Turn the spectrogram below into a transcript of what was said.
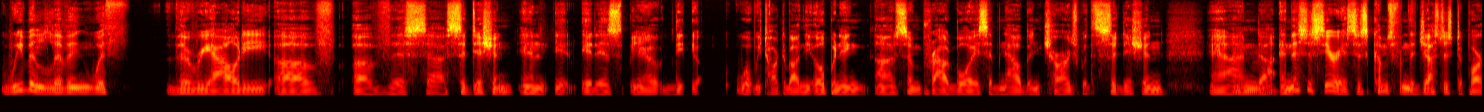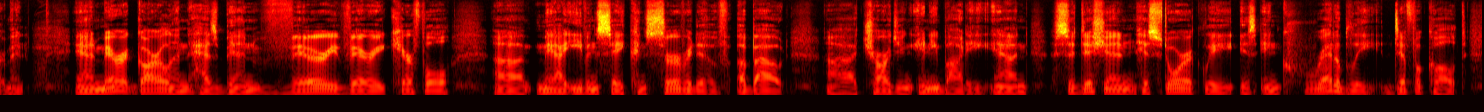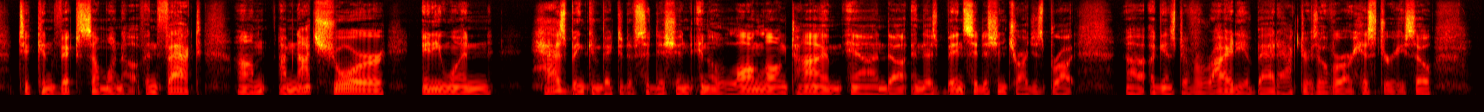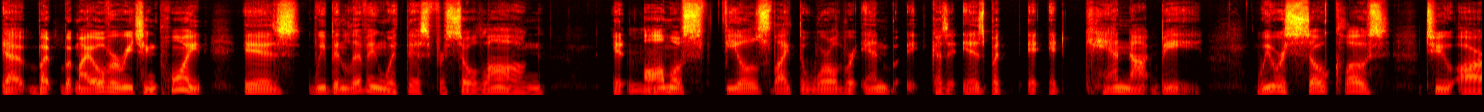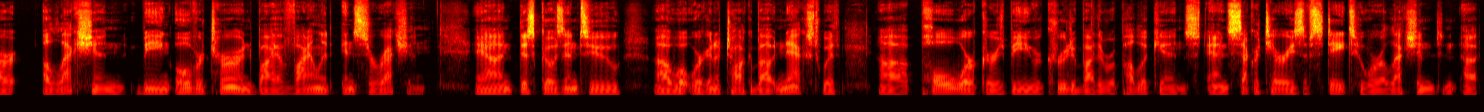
we've been living with the reality of of this uh, sedition, and it, it is you know the what we talked about in the opening. Uh, some Proud Boys have now been charged with sedition, and mm-hmm. uh, and this is serious. This comes from the Justice Department, and Merrick Garland has been very very careful. Uh, may I even say conservative about uh, charging anybody. And sedition historically is incredibly difficult to convict someone of. In fact, um, I'm not sure anyone has been convicted of sedition in a long, long time, and uh, and there's been sedition charges brought uh, against a variety of bad actors over our history. So, uh, but but my overreaching point is we've been living with this for so long, it mm-hmm. almost feels like the world we're in because it is, but it, it cannot be. We were so close to our election being overturned by a violent insurrection. And this goes into uh, what we're going to talk about next with uh, poll workers being recruited by the Republicans and secretaries of states who were election. Uh,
